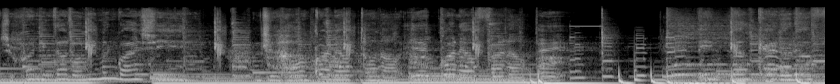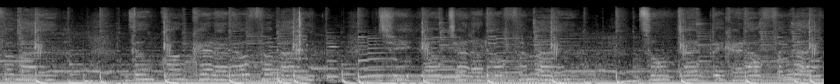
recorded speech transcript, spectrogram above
喜欢你当就你们关系，只好关掉头脑，也关掉烦恼。哎，音量开到六分满，灯光开到六分满，汽油加到六分满，从台北开到芬兰。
